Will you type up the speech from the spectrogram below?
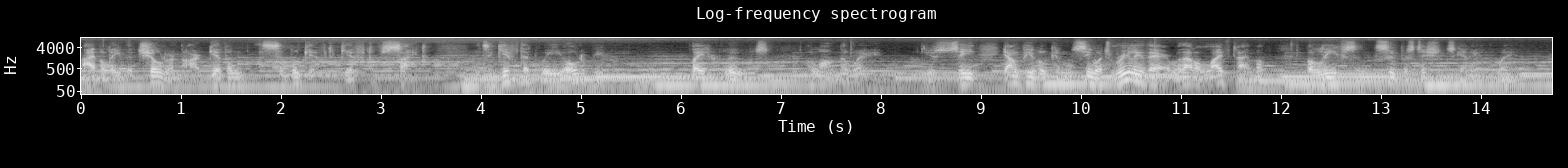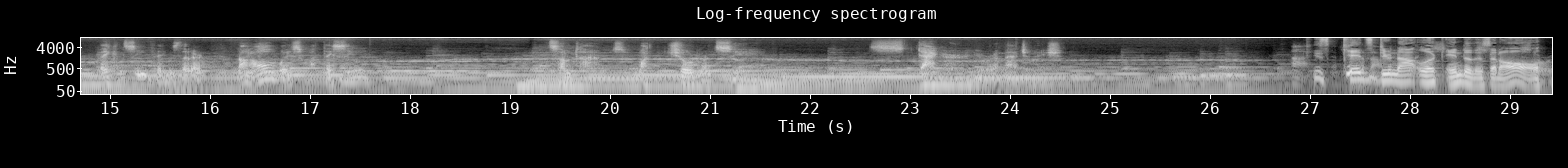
I believe that children are given a simple gift, a gift of sight. It's a gift that we older people later lose along the way. You see, young people can see what's really there without a lifetime of beliefs and superstitions getting in the way. They can see things that are not always what they see. And sometimes what children see stagger your imagination. These kids do not look into this at all.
